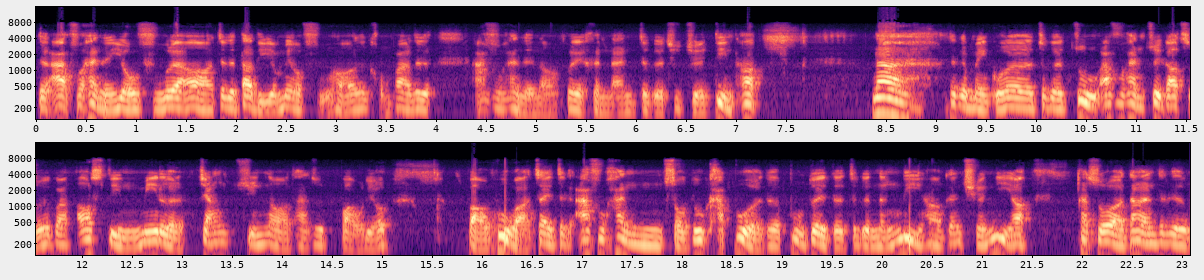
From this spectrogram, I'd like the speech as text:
这个阿富汗人有福了哦，这个到底有没有福哈？恐怕这个阿富汗人哦会很难这个去决定哈。那这个美国这个驻阿富汗最高指挥官 Austin Miller 将军哦，他是保留。保护啊，在这个阿富汗首都喀布尔的部队的这个能力哈跟权力啊，他说啊，当然这个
